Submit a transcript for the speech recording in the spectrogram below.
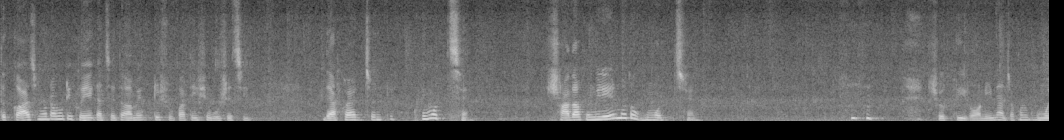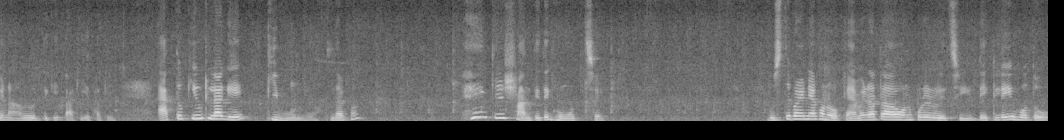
তো কাজ মোটামুটি হয়ে গেছে তো আমি একটু সুপাতে এসে বসেছি। দেখো একজনকে ঘুমোচ্ছেন সাদা কুমিরের মতো ঘুমোচ্ছেন সত্যি, রনি না যখন ঘুমোয় না, আমি ওর দিকেই তাকিয়ে থাকি। এত কিউট লাগে, কি বলব? দেখো। কি শান্তিতে ঘুমোচ্ছে। বুঝতে পারিনি এখনও, ক্যামেরাটা অন করে রয়েছি। দেখলেই হতো,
